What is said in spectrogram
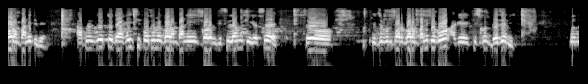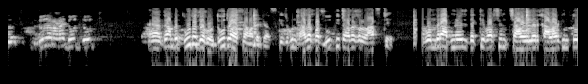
গরম পানি দিবেন। আপনাদের তো দেখাইছি প্রথমে গরম পানি গরম দিছিলাম ঠিক আছে? তো কিছুক্ষণ পর গরম পানি দেবো আগে কিছুক্ষণ ভেজে নিই। দুধ দুধ দুধ। হ্যাঁ তো আমরা দুধও দেবো দুধও আছে আমাদের কাছে। কিছুক্ষণ ভাজার পর দুধ দিতে হবে লাস্টে বন্ধুরা আপনারা দেখতে পাচ্ছেন চাউলের কালার কিন্তু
